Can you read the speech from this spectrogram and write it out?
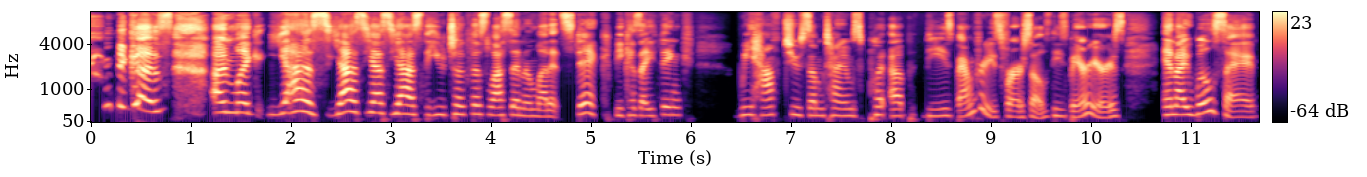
because I'm like, yes, yes, yes, yes, that you took this lesson and let it stick. Because I think we have to sometimes put up these boundaries for ourselves, these barriers. And I will say,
